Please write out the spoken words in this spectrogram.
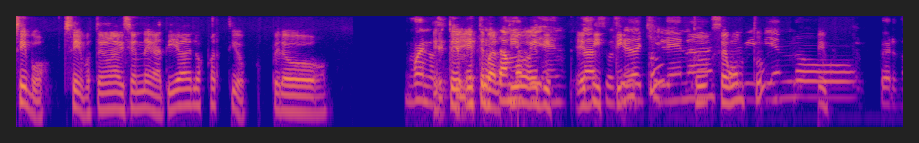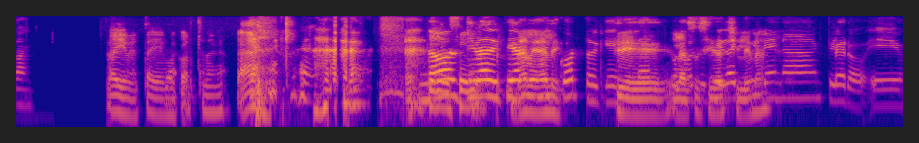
sí, pues, sí, pues tengo una visión negativa de los partidos, pero Bueno, Es este, este partido es, vi- di- es la sociedad distinto, chilena tú- está según tú. Perdón. Oye, me está me cortan acá. Ah, No, según- te iba a decir algo Dale, muy dale. corto, que Sí, la, sociedad sociedad chilena. claro, eh,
